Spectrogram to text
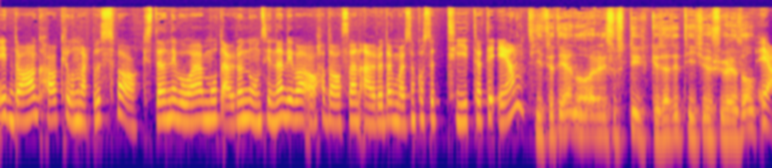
I dag har kronen vært på det svakeste nivået mot euroen noensinne. Vi var, hadde altså en euro i dag morges som kostet 10,31. 10,31, og nå har det liksom styrket seg til 10,27 eller noe sånt. Ja.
